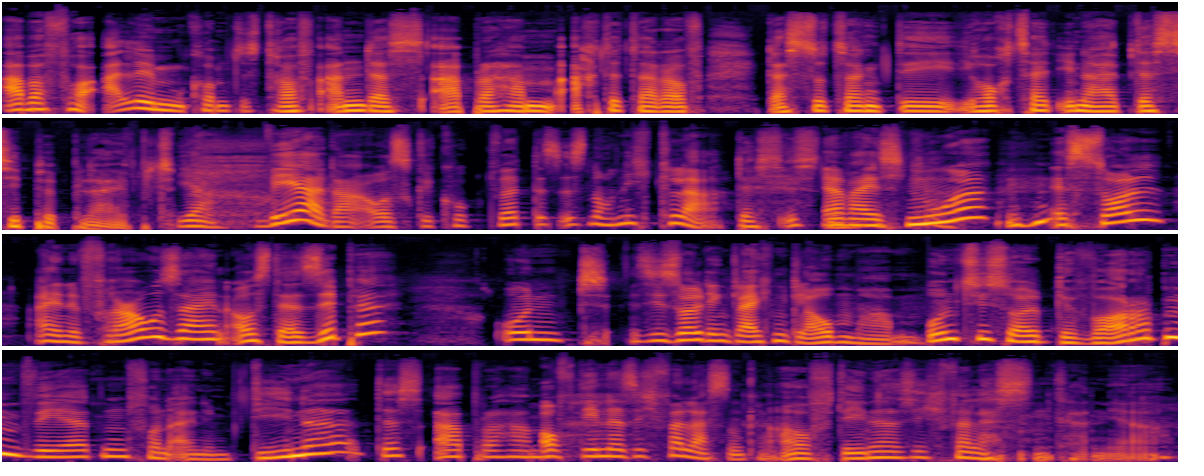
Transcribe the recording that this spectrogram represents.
Aber vor allem kommt es darauf an, dass Abraham achtet darauf, dass sozusagen die, die Hochzeit innerhalb der Sippe bleibt. Ja, wer da ausgeguckt wird, das ist noch nicht klar. Das ist er weiß nur, mhm. es soll eine Frau sein aus der Sippe, und sie soll den gleichen Glauben haben. Und sie soll geworben werden von einem Diener des Abraham. Auf den er sich verlassen kann. Auf den er sich verlassen kann, ja.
